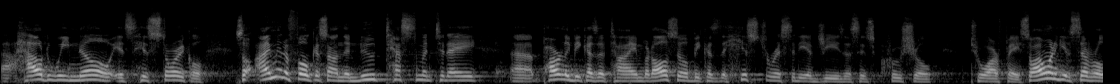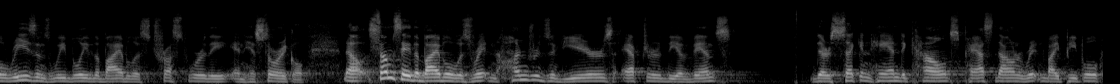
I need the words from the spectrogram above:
Uh, how do we know it's historical? So I'm going to focus on the New Testament today, uh, partly because of time, but also because the historicity of Jesus is crucial to our faith. So I want to give several reasons we believe the Bible is trustworthy and historical. Now, some say the Bible was written hundreds of years after the events. There's secondhand accounts passed down and written by people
